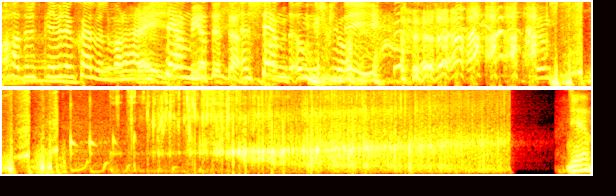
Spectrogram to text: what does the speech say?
Hade du skrivit den själv eller var det här Nej, en jag känd, vet inte. en känd ungersk låt? Nej. Yeah.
